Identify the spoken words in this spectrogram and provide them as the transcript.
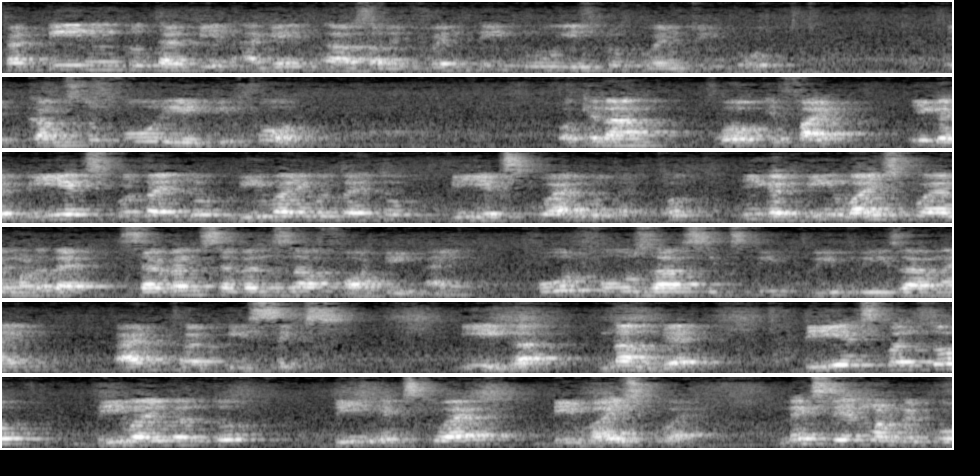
13 into 13 again, uh, sorry, 22 into 22. It comes to 484. ಓಕೆನಾ ಓಕೆ ಫೈನ್ ಈಗ ಡಿ ಎಕ್ಸ್ ಗೊತ್ತಾಯ್ತು ಡಿ ವೈ ಗೊತ್ತಾಯ್ತು ಡಿ ಎಕ್ಸ್ ಸ್ಕ್ವೇರ್ ಗೊತ್ತಾಯ್ತು ಈಗ ಡಿ ವೈ ಸ್ಕ್ವೇರ್ ಮಾಡಿದ್ರೆ seven seven forty nine four four sixty three three nine and thirty six ಈಗ ನಮ್ಗೆ ಡಿ ಎಕ್ಸ್ ಬಂತು ಡಿ ವೈ ಬಂತು D X square D Y square next ಏನ್ ಮಾಡಬೇಕು?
